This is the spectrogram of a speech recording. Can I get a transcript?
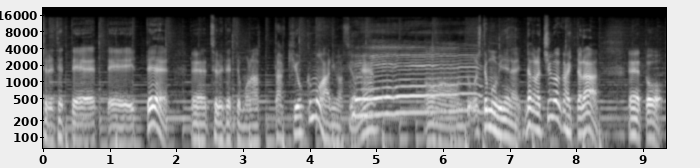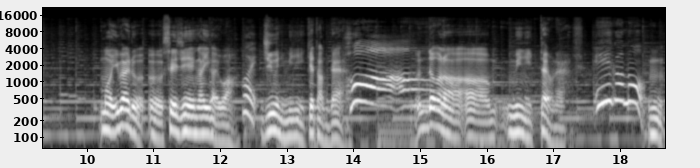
連れてってって言って、えー連れてってもらった記憶もありますよね。どうしても見れないだから中学入ったら、えー、ともういわゆるうん成人映画以外ははい。自由に見に行けたんで。だかはらあー見に行ったよね。映画のうん。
